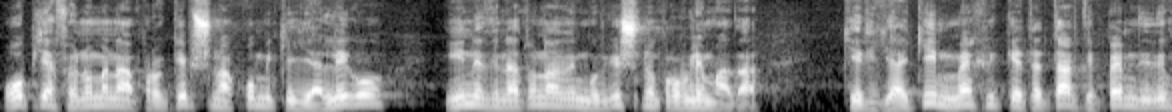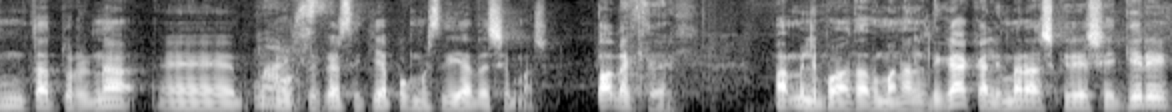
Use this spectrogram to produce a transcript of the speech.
όποια φαινόμενα προκύψουν ακόμη και για λίγο, είναι δυνατόν να δημιουργήσουν προβλήματα. Κυριακή μέχρι και Τετάρτη, Πέμπτη δείχνουν τα τωρινά ε, προγνωστικά στοιχεία που έχουμε στη διάθεσή μας. Πάμε Φλέαρχη. Πάμε λοιπόν να τα δούμε αναλυτικά. Καλημέρα σας κυρίες και κύριοι.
